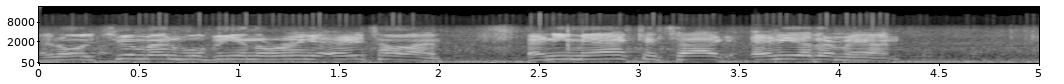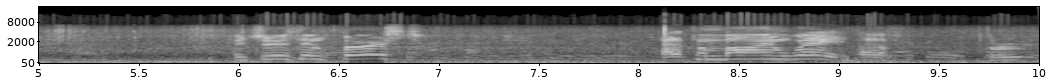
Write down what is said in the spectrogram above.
and only two men will be in the ring at any time. Any man can tag any other man. Introducing first, at a combined weight of three,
